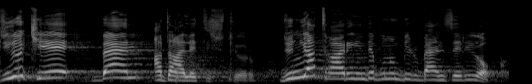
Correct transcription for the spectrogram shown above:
diyor ki ben adalet istiyorum. Dünya tarihinde bunun bir benzeri yok.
